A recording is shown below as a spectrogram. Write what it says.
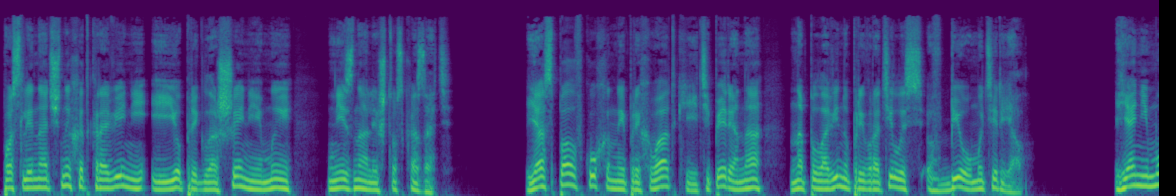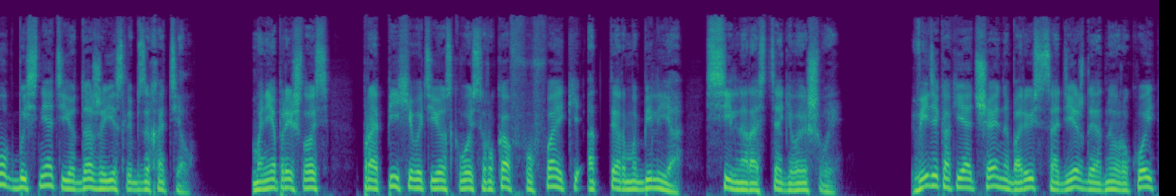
После ночных откровений и ее приглашений мы не знали, что сказать. Я спал в кухонной прихватке, и теперь она наполовину превратилась в биоматериал. Я не мог бы снять ее, даже если б захотел. Мне пришлось пропихивать ее сквозь рукав фуфайки от термобелья, сильно растягивая швы. Видя, как я отчаянно борюсь с одеждой одной рукой,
